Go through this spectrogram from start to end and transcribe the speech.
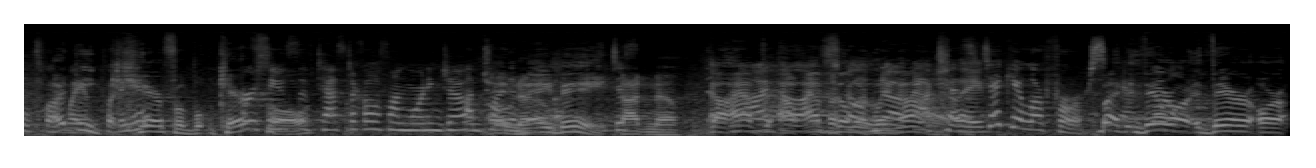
that's one I'd way be of putting careful, it. careful. First use of testicles on Morning Joe? I'm trying oh, to maybe. Just, God, no. No, ab- oh, absolutely no, not. actually. Testicular first. But Yeah. there are there are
